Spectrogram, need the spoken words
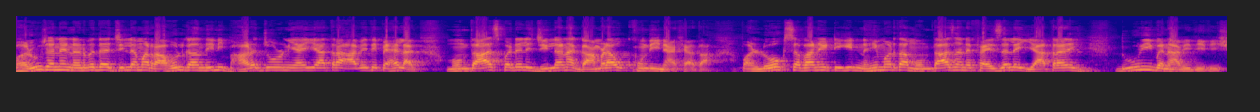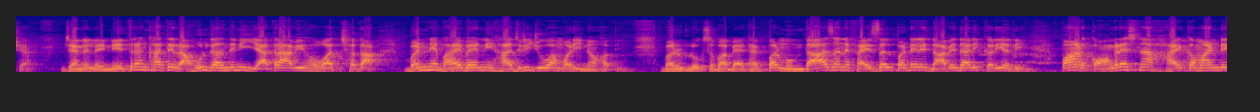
ભરૂચ અને નર્મદા જિલ્લામાં રાહુલ ગાંધીની ભારત જોડો ન્યાય યાત્રા આવે તે પહેલાં જ મુમતાઝ પટેલે જિલ્લાના ગામડાઓ ખૂંદી નાખ્યા હતા. પણ લોકસભાની ટિકિટ નહીં મળતા મુમતાઝ અને ફૈઝલે યાત્રાની દૂરી બનાવી દીધી છે. જેને લઈ નેત્રંગ ખાતે રાહુલ ગાંધીની યાત્રા આવી હોવા છતાં બંને ભાઈ બહેનની હાજરી જોવા મળી ન હતી. ભરૂચ લોકસભા બેઠક પર મુમતાઝ અને ફૈઝલ પટેલે દાવેદારી કરી હતી, પણ કોંગ્રેસના હાઈકમાન્ડે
